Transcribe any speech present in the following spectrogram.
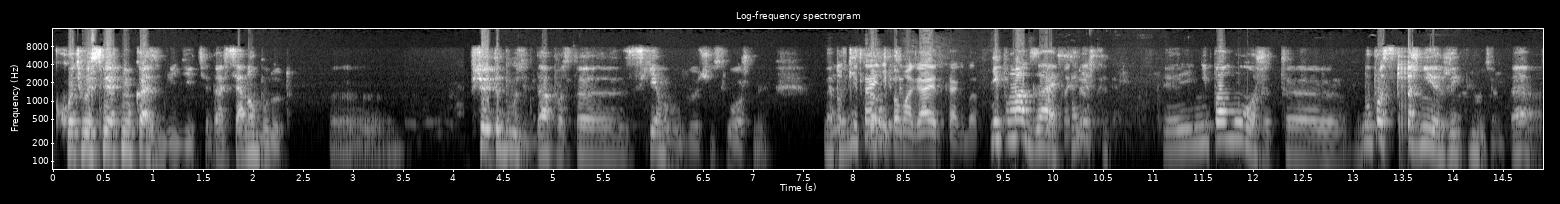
хоть вы смертную казнь введите, да, все равно будут. Э, все это будет, да, просто схемы будут очень сложные. Но в Китае не помогает как бы. Не помогает, конечно. Не поможет. Ну, просто сложнее жить людям, да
